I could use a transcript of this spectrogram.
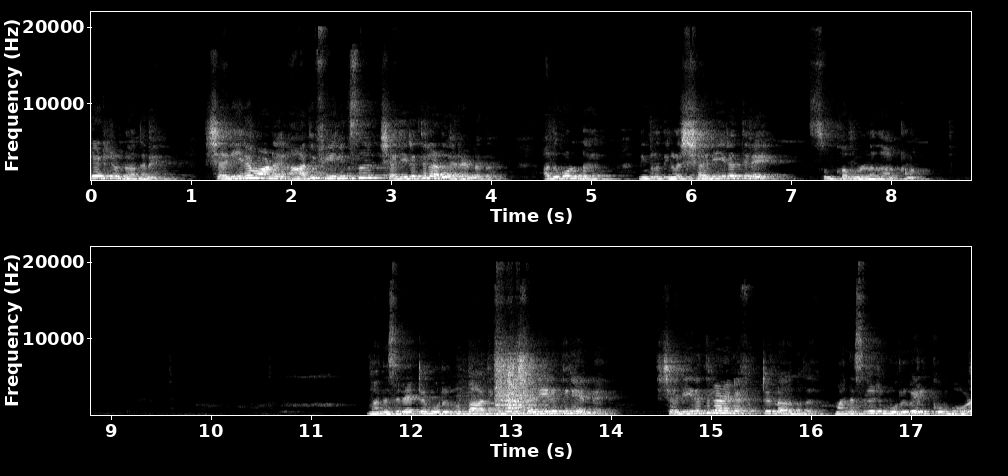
കേട്ടിട്ടുണ്ടോ അങ്ങനെ? ശരീരമാണ് ആദ്യ ഫീലിങ്സ് ശരീരത്തിലാണ് വരേണ്ടത്. അതുകൊണ്ട് നിങ്ങൾ നിങ്ങളുടെ ശരീരത്തിനെ സുഖമുള്ളതാക്കണം. മനസ്സിനേറ്റ മുറിവ് ബാധിക്കുന്നത് ശരീരത്തിനെയല്ലേ? ശരീരത്തിലാണ് അതിന്റെ എഫക്റ്റ് ഉണ്ടാകുന്നത്. മനസ്സിലൊരു മുറിവേൽക്കുമ്പോൾ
